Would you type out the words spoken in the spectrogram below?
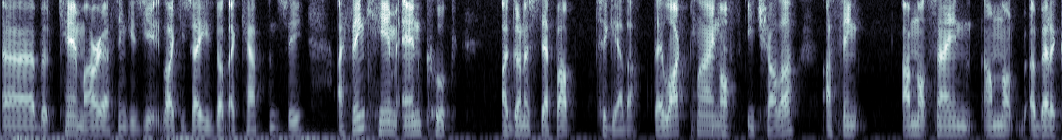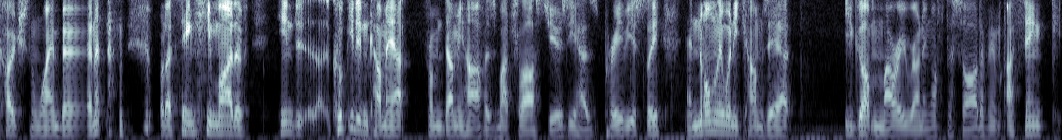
Uh, but Cam Murray, I think, is like you say, you've got that captaincy. I think him and Cook are going to step up together. They like playing off each other. I think. I'm not saying I'm not a better coach than Wayne Bennett, but I think he might have. Cookie didn't come out from dummy half as much last year as he has previously, and normally when he comes out, you got Murray running off the side of him. I think,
